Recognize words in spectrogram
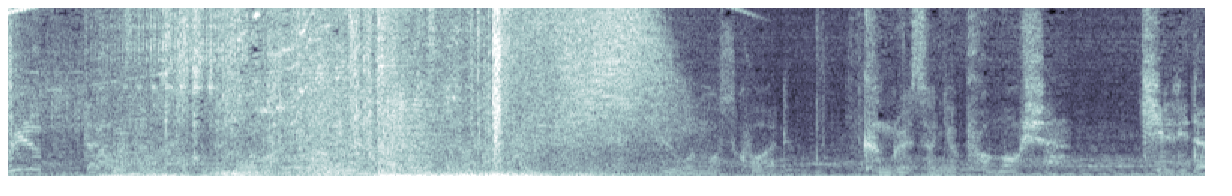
Reload. That was the last of them. Still one more squad. Congrats on your promotion. 길 리더.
